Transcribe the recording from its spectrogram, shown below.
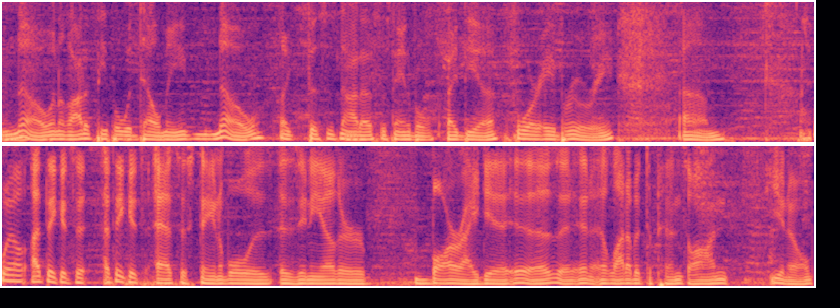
know and a lot of people would tell me no like this is not a sustainable idea for a brewery um, Well, I think it's a, I think it's as sustainable as, as any other bar idea is, and a lot of it depends on you know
